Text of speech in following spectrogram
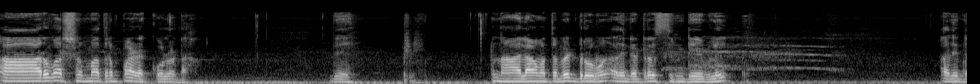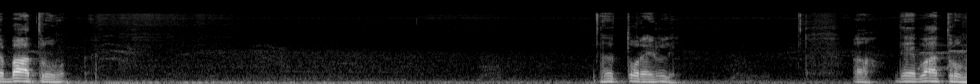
ആറ് വർഷം മാത്രം പഴക്കമുള്ള ഇത് നാലാമത്തെ ബെഡ്റൂം അതിന്റെ ഡ്രസ്സിങ് ടേബിൾ അതിന്റെ ബാത്റൂം അത് തുറയണില്ലേ? ആ ഇതേ ബാത്റൂം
